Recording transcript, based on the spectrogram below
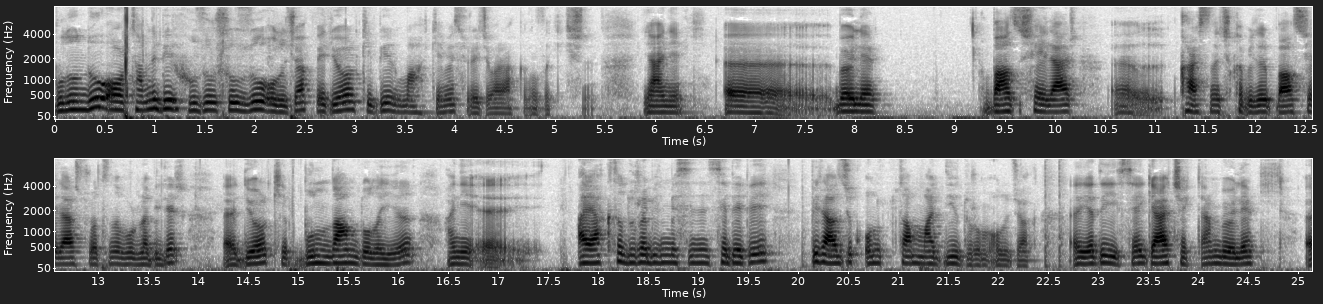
Bulunduğu ortamda bir huzursuzluğu olacak ve diyor ki bir mahkeme süreci var hakkınızdaki kişinin. Yani e, böyle bazı şeyler e, karşısına çıkabilir, bazı şeyler suratına vurulabilir. E, diyor ki bundan dolayı hani e, ayakta durabilmesinin sebebi birazcık onu tutan maddi durum olacak. E, ya değilse gerçekten böyle e,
